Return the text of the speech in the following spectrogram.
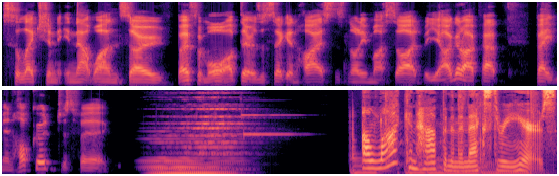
selection in that one. So both for more up there as the second highest. It's not in my side. But yeah, I got IPAP, Bateman, Hopgood just for. A lot can happen in the next three years.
